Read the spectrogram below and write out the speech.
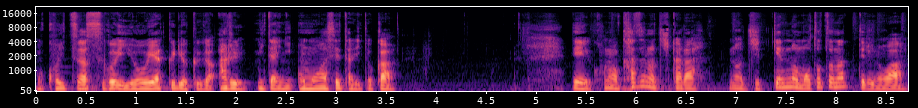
もうこいつはすごい要約力があるみたいに思わせたりとかでこの数の力の実験の元となってるのは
